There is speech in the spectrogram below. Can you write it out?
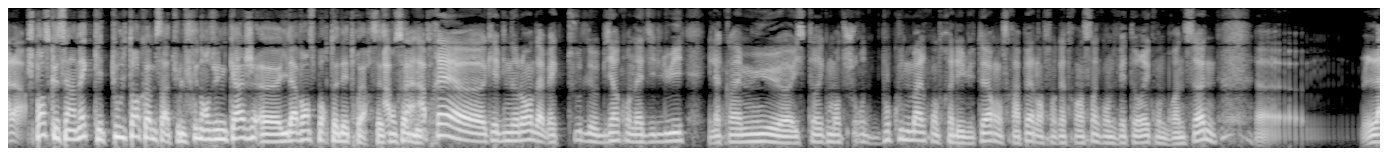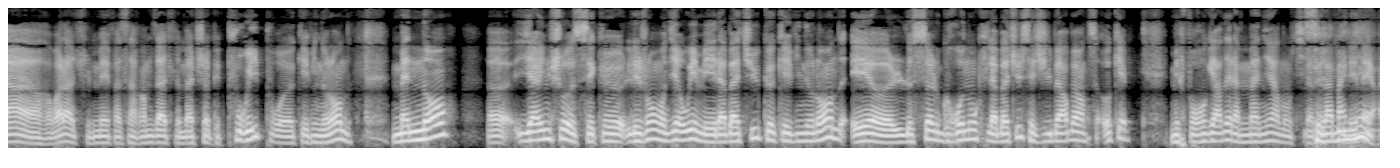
alors, Je pense que c'est un mec qui est tout le temps comme ça. Tu le fous dans une cage, euh, il avance pour te détruire. C'est son seul but. après, euh, Kevin Holland, avec tout le bien qu'on a dit de lui, il a quand même eu euh, historiquement toujours beaucoup de mal contre les lutteurs. On se rappelle en 185 contre Vettori, contre Brunson. Là, voilà, tu le mets face à Ramzat, le match-up est pourri pour Kevin Holland. Maintenant, il y a une chose, c'est que les gens vont dire oui, mais il a battu que Kevin Holland et euh, le seul gros nom qu'il a battu, c'est Gilbert Burns. Ok, mais il faut regarder la manière dont il a C'est la battu manière.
